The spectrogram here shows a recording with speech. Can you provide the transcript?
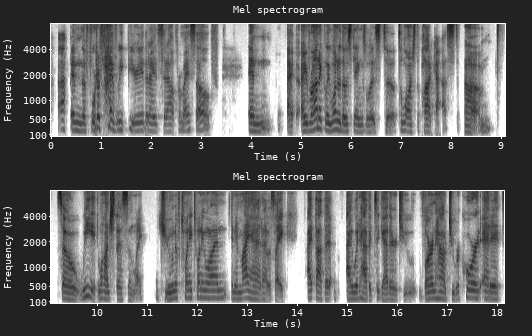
in the four to five week period that I had set out for myself. And I, ironically, one of those things was to to launch the podcast. Um, so we launched this in like June of 2021. And in my head, I was like, I thought that I would have it together to learn how to record, edit,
